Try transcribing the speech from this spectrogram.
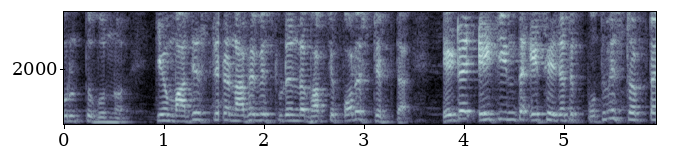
গুরুত্বপূর্ণ। কেউ মাঝের স্টেপটা না ভেবে স্টুডেন্টরা ভাবছে পরের স্টেপটা এটা, এই চিন্তা এসে যাতে প্রথমে স্টেপটা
